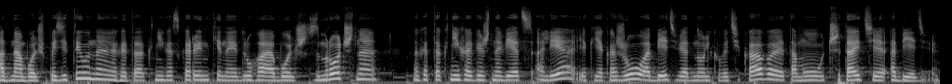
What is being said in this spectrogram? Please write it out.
Адна больш пазітыўная, гэта кніга з карынкіна і другая больш змрочная. Гэта кніга вежнавец, але, як я кажу, абедзве аднолькава цікавыя, таму чытайце абедзве.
